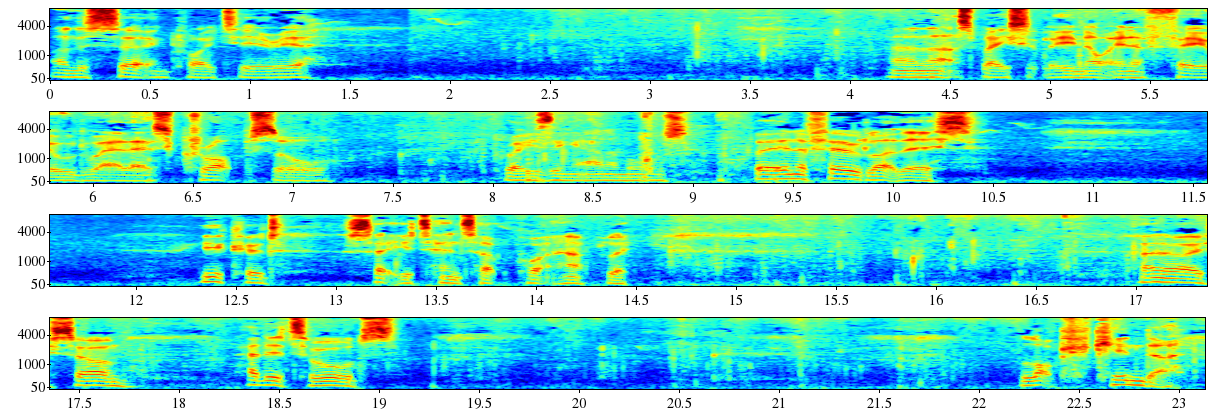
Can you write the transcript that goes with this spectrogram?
under certain criteria. And that's basically not in a field where there's crops or grazing animals. But in a field like this, you could set your tent up quite happily. Anyway, so I'm headed towards Loch Kindar.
